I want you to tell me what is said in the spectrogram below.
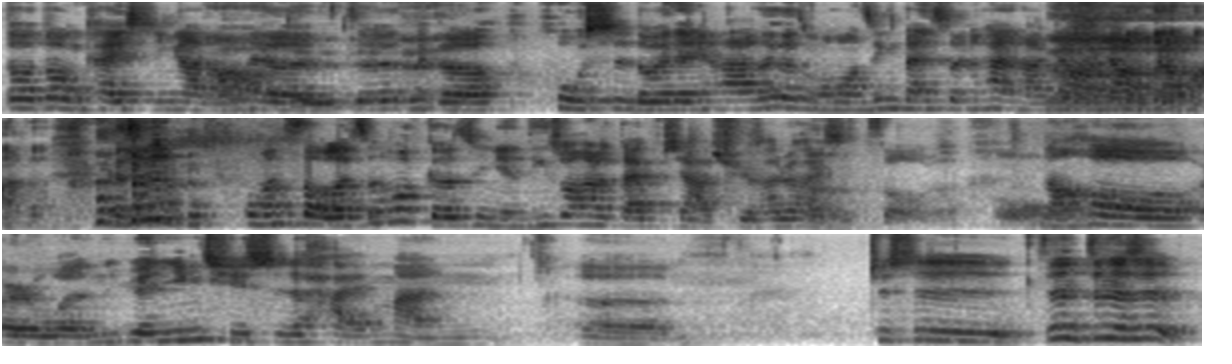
都都很开心啊。然后那个就是那个护士都会在啊，那个什么黄金单身汉啊，干嘛干嘛干嘛的。可是我们走了之后，隔几年听说他就待不下去，他就还是走了。然后耳闻原因其实还蛮呃，就是真的真的是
